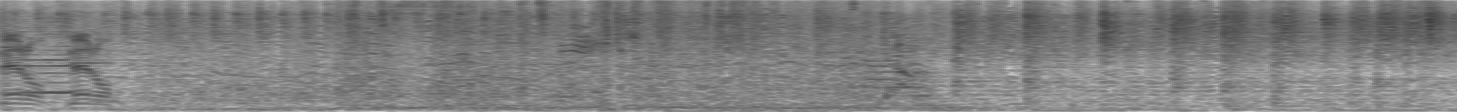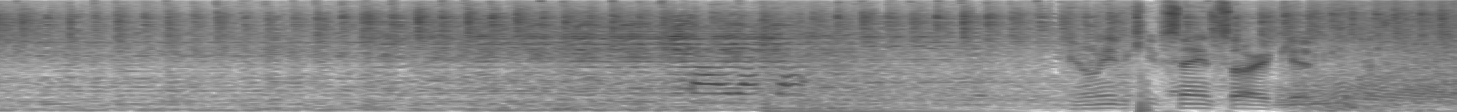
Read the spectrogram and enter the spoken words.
middle, middle. Keep saying sorry, kid.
